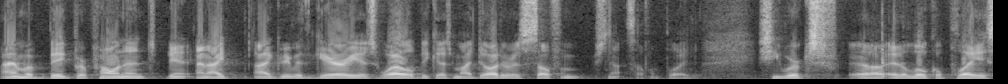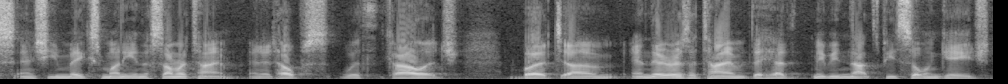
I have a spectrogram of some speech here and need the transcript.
I'm a big proponent, and I, I agree with Gary as well, because my daughter is self, she's not self-employed. She works uh, at a local place, and she makes money in the summertime, and it helps with college. But, um, and there is a time they had maybe not to be so engaged.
